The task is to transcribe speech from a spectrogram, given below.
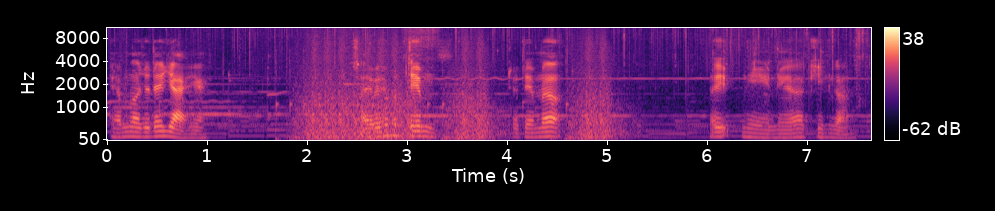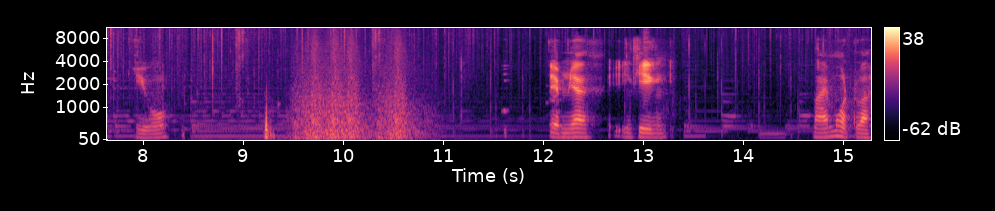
แคมป์เราจะได้ใหญ่ไงใส่ไปให้มันเต็ม จะเต็มแล้ว เฮ้ย นี่เนื้อกินก่อนหิว เต็มยังอีกทีไม้หมดว่ะ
